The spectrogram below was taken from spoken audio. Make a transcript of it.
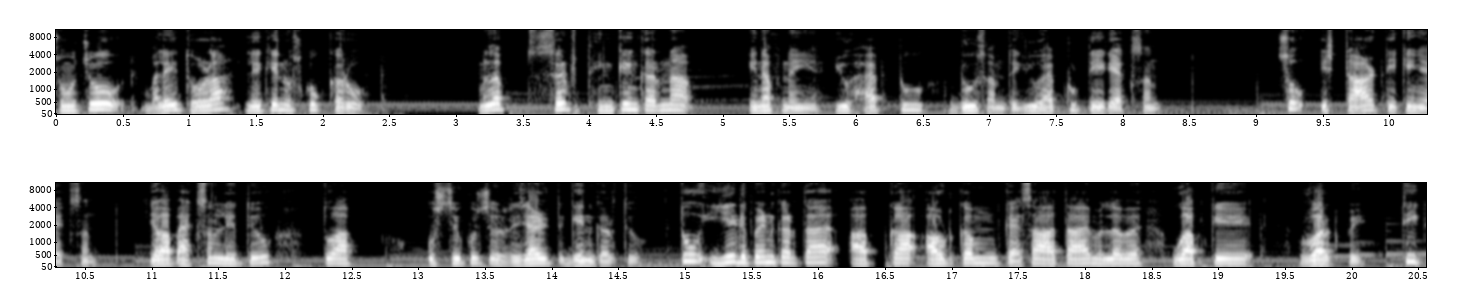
सोचो भले ही थोड़ा लेकिन उसको करो मतलब सिर्फ थिंकिंग करना इनफ नहीं है यू हैव टू डू समथिंग यू हैव टू टेक एक्शन सो स्टार्ट टेकिंग एक्शन जब आप एक्शन लेते हो तो आप उससे कुछ रिजल्ट गेन करते हो तो ये डिपेंड करता है आपका आउटकम कैसा आता है मतलब वो आपके वर्क पे ठीक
